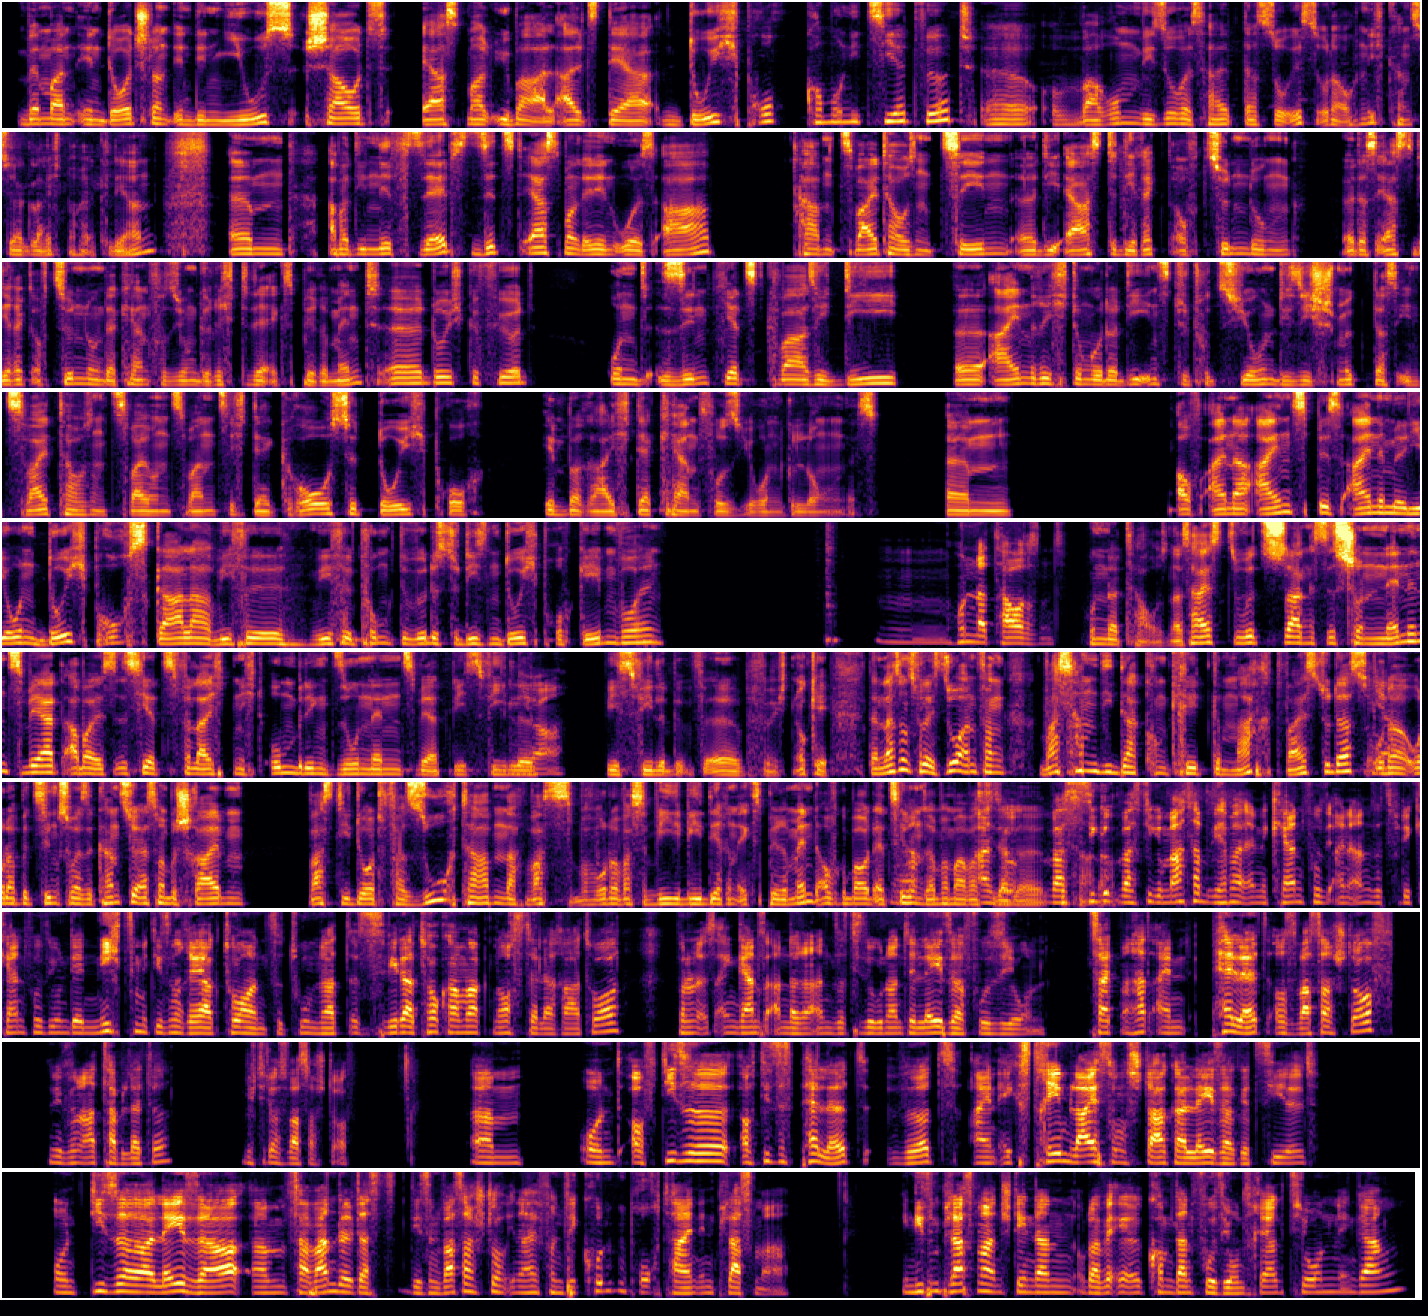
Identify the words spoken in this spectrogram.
wenn man in Deutschland in den News schaut, erstmal überall als der Durchbruch kommuniziert wird. Äh, warum, wieso, weshalb das so ist oder auch nicht, kannst du ja gleich noch erklären. Ähm, aber die NIF selbst sitzt erstmal in den USA, haben 2010 äh, die erste direkt auf Zündung, äh, das erste direkt auf Zündung der Kernfusion gerichtete Experiment äh, durchgeführt und sind jetzt quasi die Einrichtung oder die Institution, die sich schmückt, dass ihnen 2022 der große Durchbruch im Bereich der Kernfusion gelungen ist. Ähm, auf einer 1 bis 1 Million Durchbruchskala, wie viel, wie viel Punkte würdest du diesen Durchbruch geben wollen? 100.000. Hm, 100.000. Das heißt, du würdest sagen, es ist schon nennenswert, aber es ist jetzt vielleicht nicht unbedingt so nennenswert, wie es viele ja wie es viele äh, befürchten. Okay, dann lass uns vielleicht so anfangen. Was haben die da konkret gemacht? Weißt du das? Ja. Oder, oder beziehungsweise kannst du erstmal beschreiben, was die dort versucht haben, nach was, oder was, wie, wie deren Experiment aufgebaut? Erzähl ja. uns einfach mal, was also, die da was die, haben. Was die gemacht haben, sie haben halt eine Kernfusion, einen Ansatz für die Kernfusion, der nichts mit diesen Reaktoren zu tun hat. Es ist weder Tokamak noch Stellarator, sondern es ist ein ganz anderer Ansatz, die sogenannte Laserfusion. Das heißt, man hat ein Pellet aus Wasserstoff, wie so eine Art Tablette, die besteht aus Wasserstoff. Ähm, Und auf diese, auf dieses Pellet wird ein extrem leistungsstarker Laser gezielt. Und dieser Laser ähm, verwandelt das, diesen Wasserstoff innerhalb von Sekundenbruchteilen in Plasma. In diesem Plasma entstehen dann oder äh, kommen dann Fusionsreaktionen in Gang.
